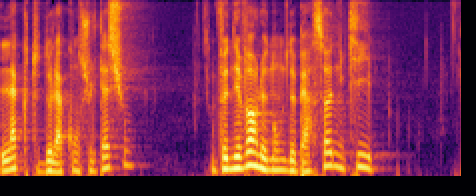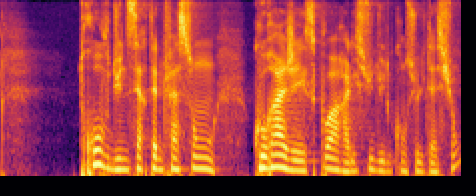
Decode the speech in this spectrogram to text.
l'acte de la consultation. Venez voir le nombre de personnes qui, trouve d'une certaine façon courage et espoir à l'issue d'une consultation.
